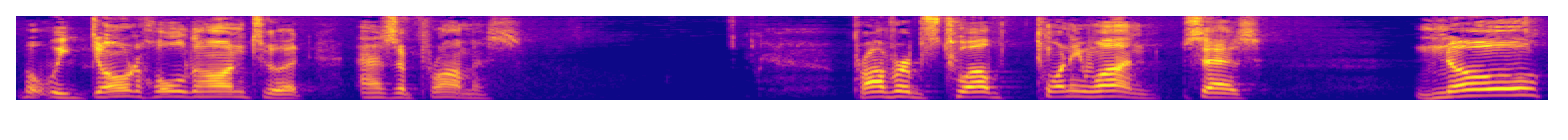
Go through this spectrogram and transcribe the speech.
but we don't hold on to it as a promise. Proverbs 12 21 says, No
